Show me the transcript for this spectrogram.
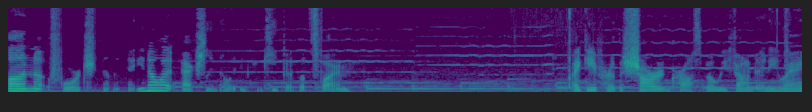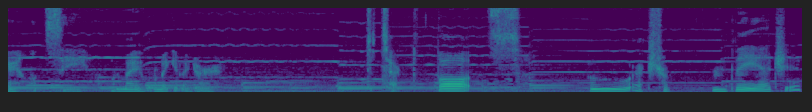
Unfortunately. You know what? Actually, Nelly can keep it. That's fine. I gave her the shard and crossbow we found anyway. Let's see. What am I what am I giving her? Detect thoughts. Ooh, extra magic.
